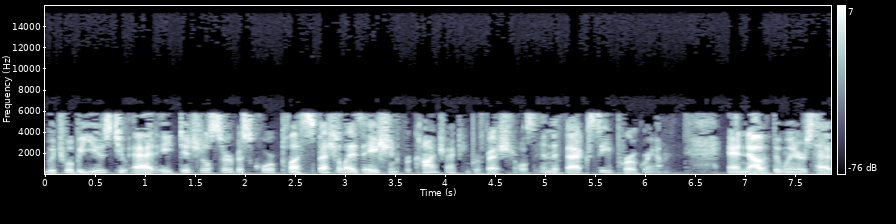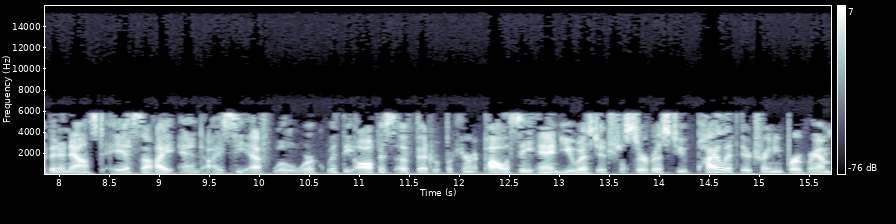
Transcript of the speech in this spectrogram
which will be used to add a Digital Service Core Plus specialization for contracting professionals in the FACC program. And now that the winners have been announced, ASI and ICF will work with the Office of Federal Procurement Policy and U.S. Digital Service to pilot their training program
